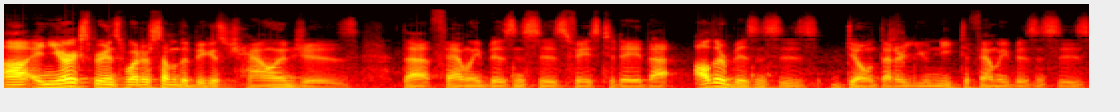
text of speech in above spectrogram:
Uh, in your experience, what are some of the biggest challenges? that family businesses face today that other businesses don't, that are unique to family businesses,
